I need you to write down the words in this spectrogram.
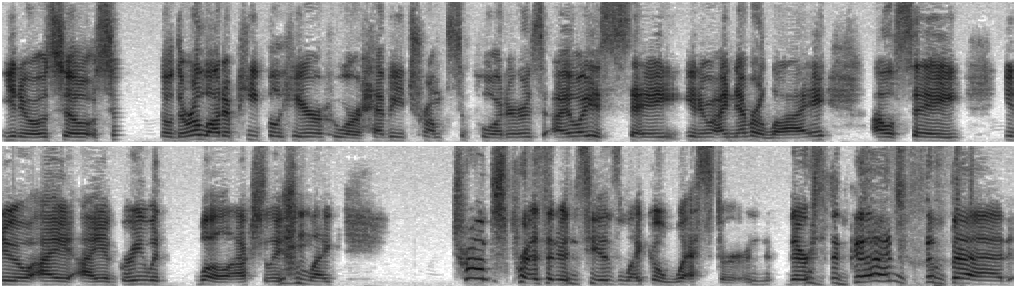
You know, so so. So there are a lot of people here who are heavy Trump supporters. I always say, you know, I never lie. I'll say, you know, I, I agree with, well, actually, I'm like, Trump's presidency is like a Western. There's the good, the bad,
